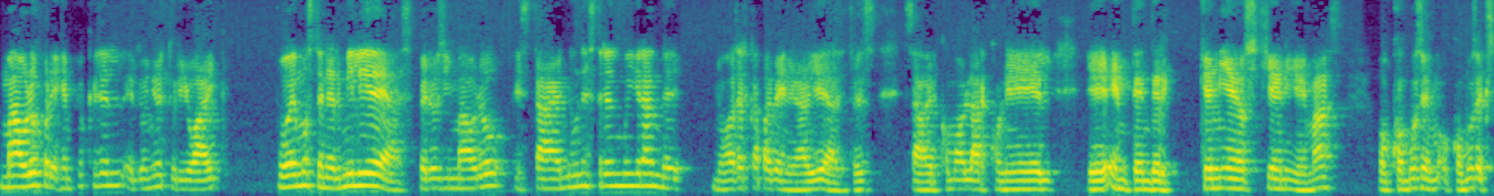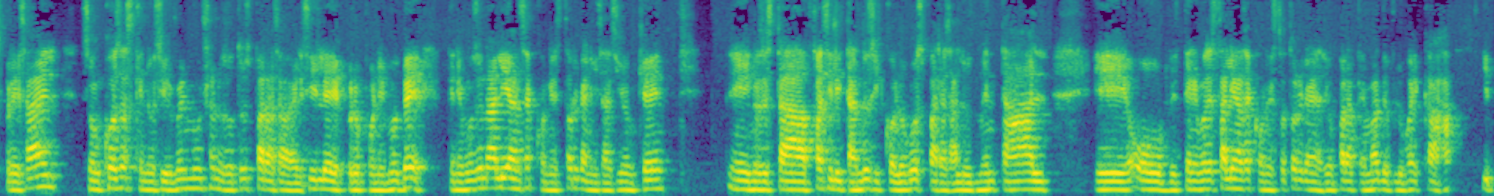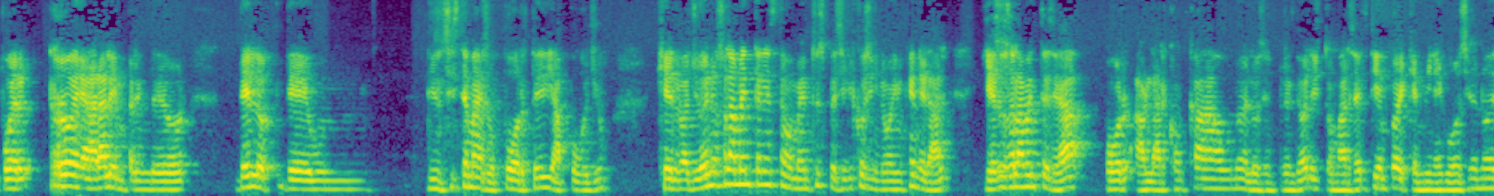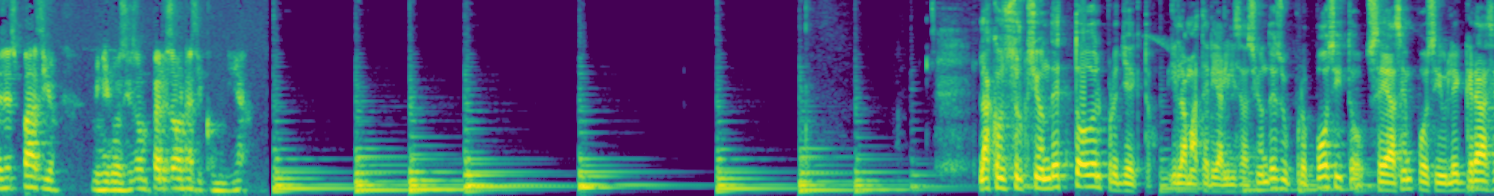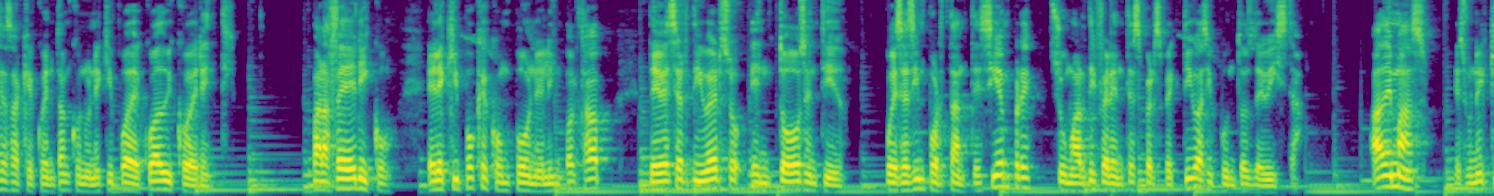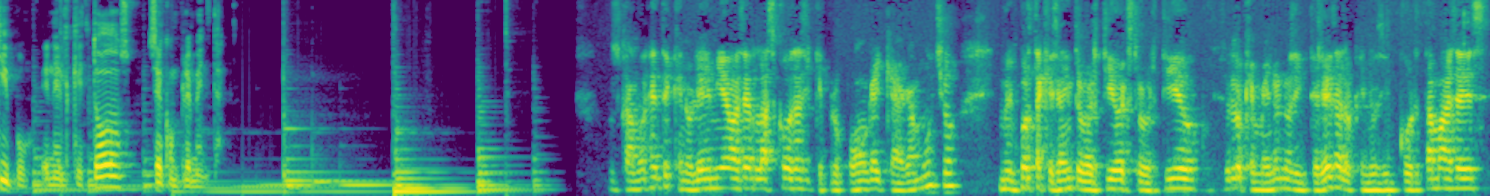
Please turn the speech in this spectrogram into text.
Mauro, por ejemplo, que es el, el dueño de Turibike, podemos tener mil ideas, pero si Mauro está en un estrés muy grande, no va a ser capaz de generar ideas. Entonces, saber cómo hablar con él, eh, entender qué miedos tiene y demás, o cómo, se, cómo se expresa él, son cosas que nos sirven mucho a nosotros para saber si le proponemos, ver, tenemos una alianza con esta organización que eh, nos está facilitando psicólogos para salud mental, eh, o tenemos esta alianza con esta otra organización para temas de flujo de caja, y poder rodear al emprendedor de, lo, de, un, de un sistema de soporte y apoyo que lo ayude no solamente en este momento específico, sino en general, y eso solamente sea por hablar con cada uno de los emprendedores y tomarse el tiempo de que mi negocio no es espacio, mi negocio son personas y comunidad. La construcción de todo el proyecto y la materialización de su propósito se hacen posible gracias a que cuentan con un equipo adecuado y coherente. Para Federico, el equipo que compone el Impact Hub debe ser diverso en todo sentido, pues es importante siempre sumar diferentes perspectivas y puntos de vista. Además, es un equipo en el que todos se complementan. buscamos gente que no le dé miedo a hacer las cosas y que proponga y que haga mucho, no importa que sea introvertido o extrovertido, eso es lo que menos nos interesa, lo que nos importa más es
